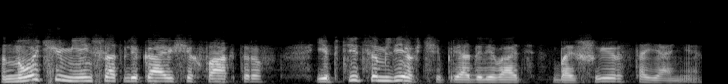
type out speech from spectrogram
ночью меньше отвлекающих факторов, и птицам легче преодолевать большие расстояния.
